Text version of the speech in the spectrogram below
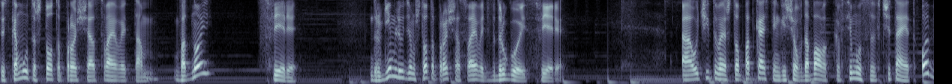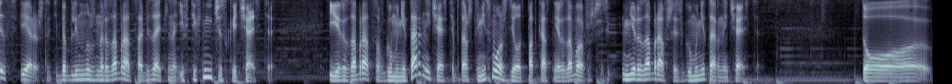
То есть кому-то что-то проще осваивать там в одной сфере, другим людям что-то проще осваивать в другой сфере. А учитывая, что подкастинг еще вдобавок ко всему совчитает обе сферы, что тебе, блин, нужно разобраться обязательно и в технической части, и разобраться в гуманитарной части, потому что не сможешь делать подкаст, не разобравшись, не разобравшись в гуманитарной части, то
